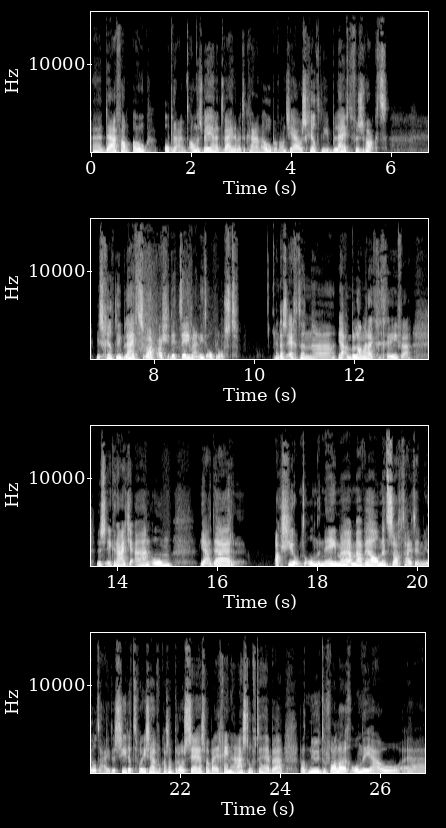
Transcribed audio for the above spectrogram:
uh, daarvan ook opruimt. Anders ben je aan het dweilen met de kraan open, want jouw schildklier blijft verzwakt. Je schildklier blijft zwak als je dit thema niet oplost. En dat is echt een, uh, ja, een belangrijk gegeven. Dus ik raad je aan om ja, daar actie op te ondernemen, maar wel met zachtheid en mildheid. Dus zie dat voor jezelf ook als een proces waarbij je geen haast hoeft te hebben, wat nu toevallig onder, jou, uh,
